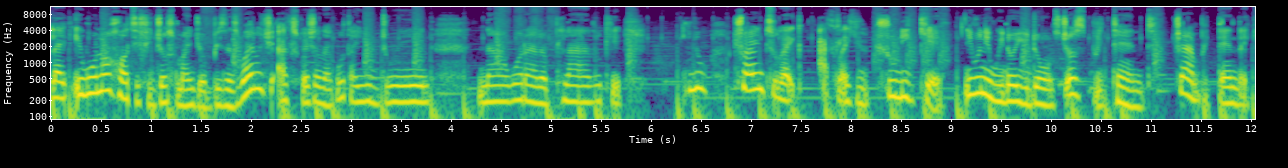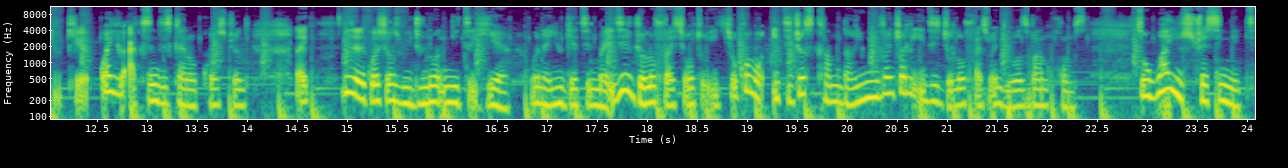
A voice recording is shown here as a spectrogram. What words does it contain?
like it will not hurt if you just mind your business. Why don't you ask questions like what are you doing now? What are the plans? Okay. You know trying to like act like you truly care even if we know you don't. Just pretend. Try and pretend like you care. Why are you asking these kind of questions? Like these are the questions we do not need to hear when are you getting married. Is it jollof rice you want to eat? You're gonna eat it. Just calm down. You eventually eat this jollof rice when the husband comes. So why are you stressing it?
